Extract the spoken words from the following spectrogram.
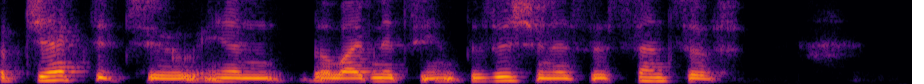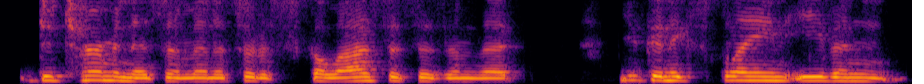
objected to in the leibnizian position is this sense of determinism and a sort of scholasticism that you can explain even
